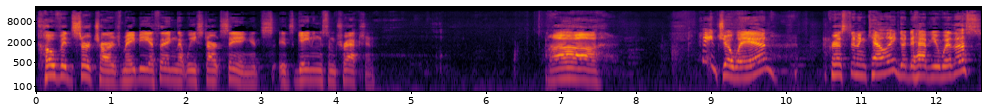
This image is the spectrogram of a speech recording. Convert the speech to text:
COVID surcharge may be a thing that we start seeing. It's it's gaining some traction. Uh, hey, Joanne, Kristen, and Kelly, good to have you with us.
